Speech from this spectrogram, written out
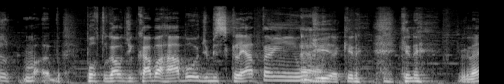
Portugal de cabo a rabo de bicicleta em um dia. Que, que, né?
